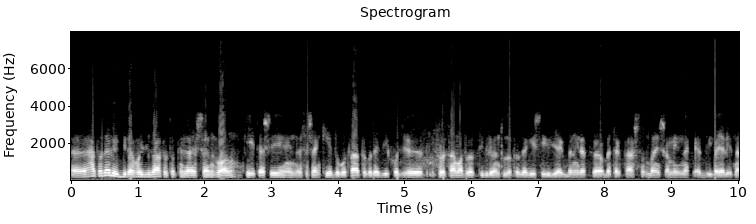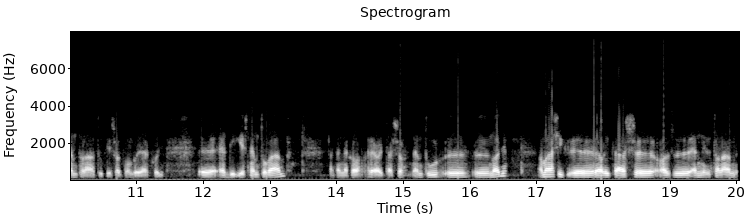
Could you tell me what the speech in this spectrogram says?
Hát az előbbire, hogy változtatni lehessen, van két esély. Én összesen két dolgot látok. Az egyik, hogy föltámadott a tudat az egészségügyekben, illetve a betegtársadalomban is, aminek eddig a jelét nem találtuk, és azt gondolják, hogy eddig és nem tovább. Hát ennek a realitása nem túl ö, ö, nagy. A másik realitás az ennél talán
